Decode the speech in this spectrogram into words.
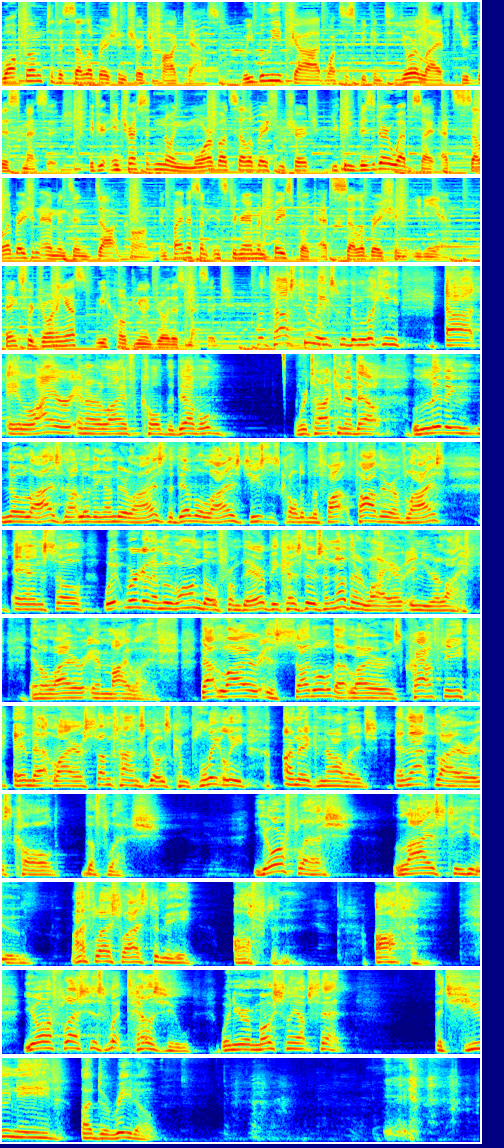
Welcome to the Celebration Church podcast. We believe God wants to speak into your life through this message. If you're interested in knowing more about Celebration Church, you can visit our website at celebrationedmonton.com and find us on Instagram and Facebook at celebrationedm. Thanks for joining us. We hope you enjoy this message. For the past two weeks, we've been looking at a liar in our life called the devil. We're talking about living no lies, not living under lies. The devil lies. Jesus called him the fa- father of lies. And so we're going to move on, though, from there because there's another liar in your life and a liar in my life. That liar is subtle, that liar is crafty, and that liar sometimes goes completely unacknowledged. And that liar is called the flesh. Your flesh lies to you, my flesh lies to me often often. Your flesh is what tells you when you're emotionally upset that you need a Dorito.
